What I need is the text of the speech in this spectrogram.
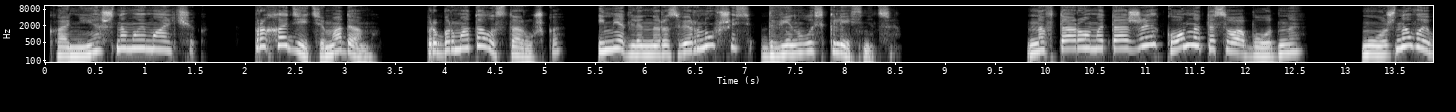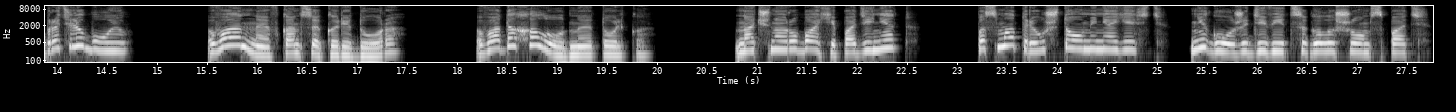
«Конечно, мой мальчик. Проходите, мадам», — пробормотала старушка и, медленно развернувшись, двинулась к лестнице. «На втором этаже комнаты свободны. Можно выбрать любую. Ванная в конце коридора. Вода холодная только. Ночной рубахи поди нет? Посмотрю, что у меня есть. Негоже девице голышом спать.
